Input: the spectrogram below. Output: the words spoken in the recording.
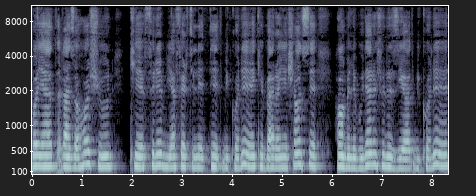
باید غذاهاشون که främja fertilitet می‌کنه که برای شانس حامله بودنشون رو زیاد می‌کنه.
